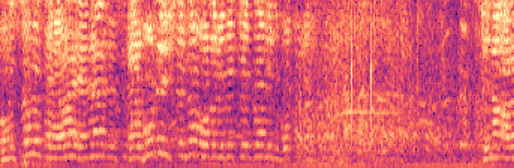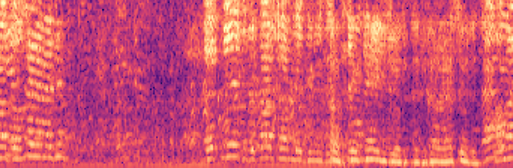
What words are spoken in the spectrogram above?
Konuşsana sen. ya. Feraye neredesin? Ya burada işte ne orada nöbet eczane gibi oturuyor. Seni Niye aradım. söylemedin? Tekneye gibi perşembe günü dedi. tekneye gidiyorduk dedi Feraye söyledi. Ben de Allah ondan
